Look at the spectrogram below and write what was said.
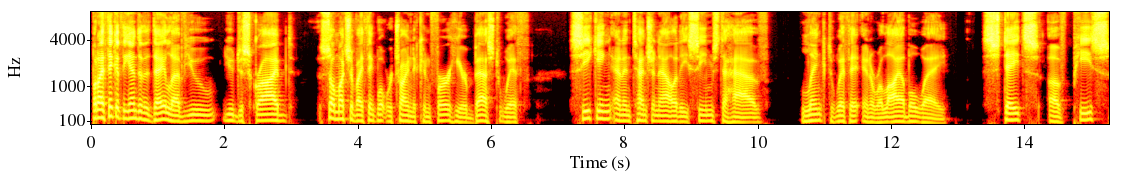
but I think at the end of the day, Lev, you you described so much of I think what we're trying to confer here best with seeking and intentionality seems to have linked with it in a reliable way states of peace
